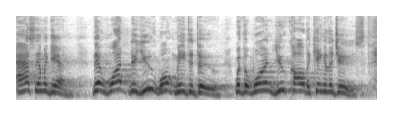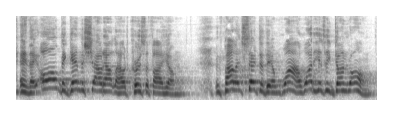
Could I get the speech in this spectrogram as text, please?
asked them again, Then what do you want me to do? with the one you call the King of the Jews. And they all began to shout out loud, Crucify him. And Pilate said to them, Why? What has he done wrong?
